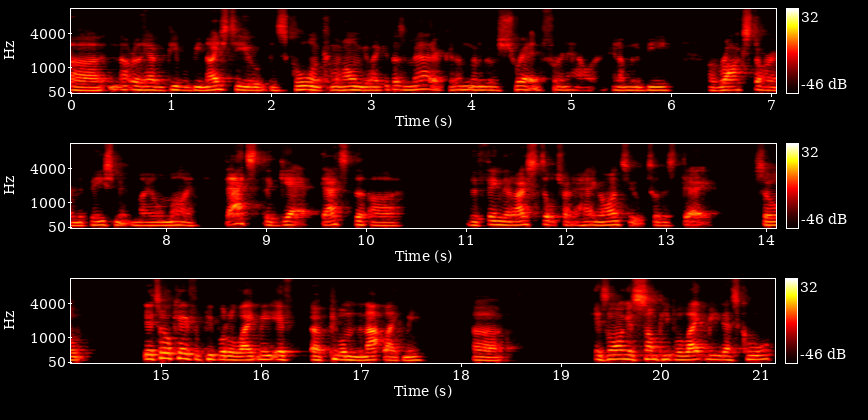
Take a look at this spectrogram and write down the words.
uh, not really having people be nice to you in school and coming home and be like, it doesn't matter because I'm going to go shred for an hour and I'm going to be a rock star in the basement in my own mind. That's the get. That's the uh, the thing that I still try to hang on to to this day. So it's okay for people to like me if uh, people not like me. Uh, as long as some people like me, that's cool.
